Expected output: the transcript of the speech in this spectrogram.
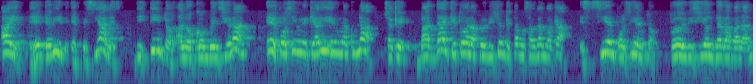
hay heterim especiales distintos a lo convencional. Es posible que ahí en una culá, ya que verdad que toda la prohibición que estamos hablando acá es 100% prohibición de Rabbanán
